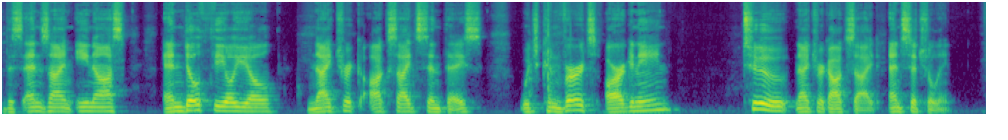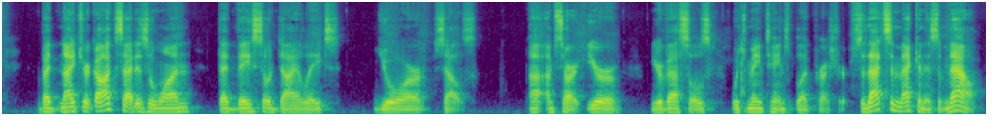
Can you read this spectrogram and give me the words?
this enzyme eNOS, endothelial nitric oxide synthase, which converts arginine to nitric oxide and citrulline. But nitric oxide is the one that vasodilates your cells. Uh, I'm sorry, your your vessels, which maintains blood pressure. So that's the mechanism. Now,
